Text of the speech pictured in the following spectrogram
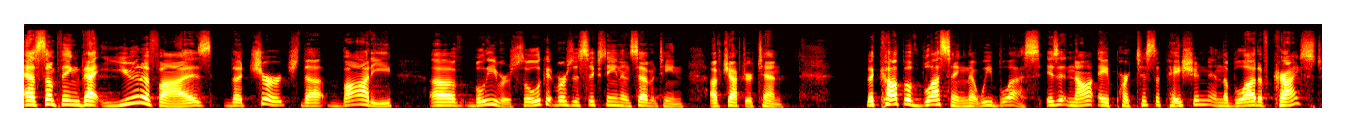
as something that unifies the church, the body of believers. So look at verses 16 and 17 of chapter 10. The cup of blessing that we bless, is it not a participation in the blood of Christ?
